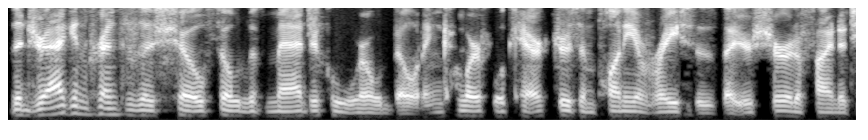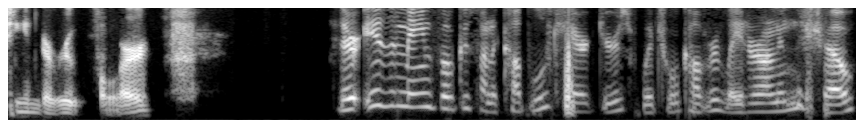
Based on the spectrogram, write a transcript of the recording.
The Dragon Prince is a show filled with magical world building, colorful characters, and plenty of races that you're sure to find a team to root for. There is a main focus on a couple of characters, which we'll cover later on in the show,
